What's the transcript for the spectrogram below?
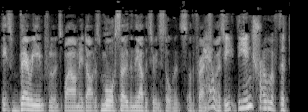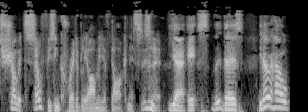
it's very influenced by Army of Darkness more so than the other two installments of the franchise. Hell, the, the intro of the show itself is incredibly Army of Darkness, isn't it? Yeah, it's there's you know how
